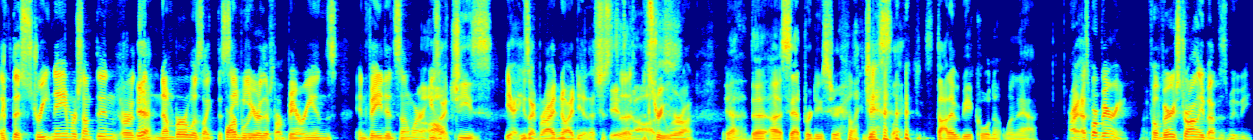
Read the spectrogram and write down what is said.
like the street name or something, or the Yeah. number was like the same year that barbarians invaded somewhere. He's oh, like, jeez, "Yeah," he's like, "Bro, I had no idea. That's just the, like, the "Oh, street we were on." yeah. The uh, set producer like just Yeah. like just thought it would be a cool one to have. All right, that's Barbarian. I felt very strongly about this movie.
